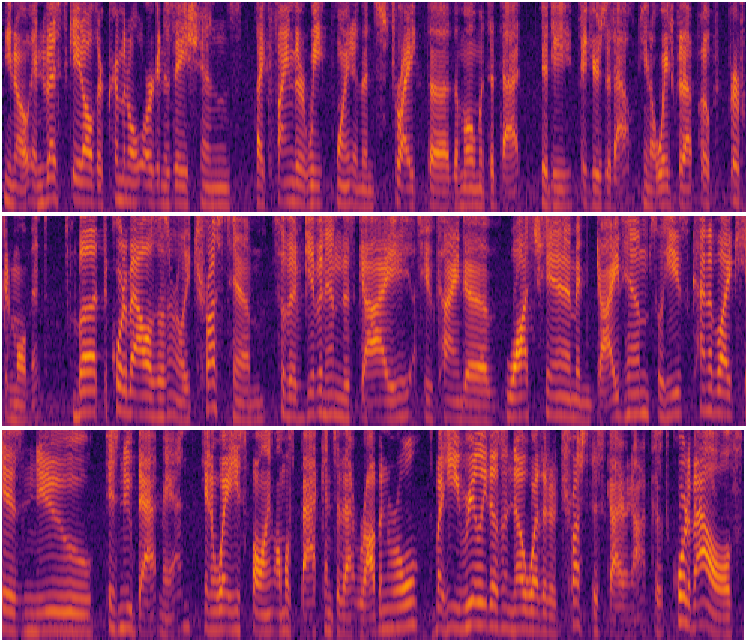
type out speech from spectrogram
you know, investigate all their criminal organizations, like find their weak point, and then strike the the moment that that that he figures it out. You know, wait for that perf- perfect moment. But the Court of Owls doesn't really trust him, so they've given him this guy to kind of watch him and guide him. So he's kind of like his new his new Batman. In a way, he's falling almost back into that Robin role. But he really doesn't know whether to trust this guy or not because the Court of Owls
